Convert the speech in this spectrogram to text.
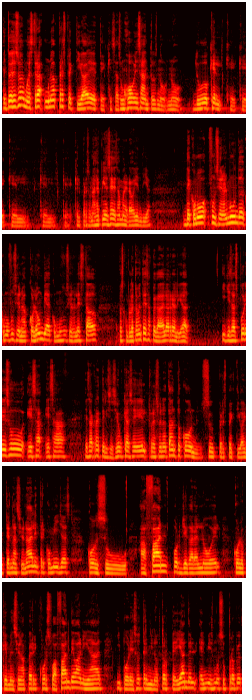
Entonces eso demuestra una perspectiva de, de quizás un joven Santos, no, no dudo que el, que, que, que, el, que, el, que el personaje piense de esa manera hoy en día, de cómo funciona el mundo, de cómo funciona Colombia, de cómo funciona el Estado, pues completamente desapegada de la realidad. Y quizás por eso esa, esa, esa caracterización que hace él resuena tanto con su perspectiva internacional, entre comillas, con su afán por llegar al Nobel, con lo que menciona Perry, por su afán de vanidad, y por eso terminó torpedeando él, mismo su propio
